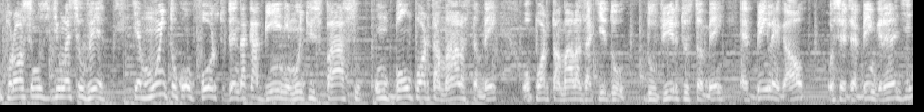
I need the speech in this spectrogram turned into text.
próximos de um SUV, que é muito conforto dentro da cabine, muito espaço, um bom porta-malas também. O porta-malas aqui do, do Virtus também é bem legal, ou seja, é bem grande.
